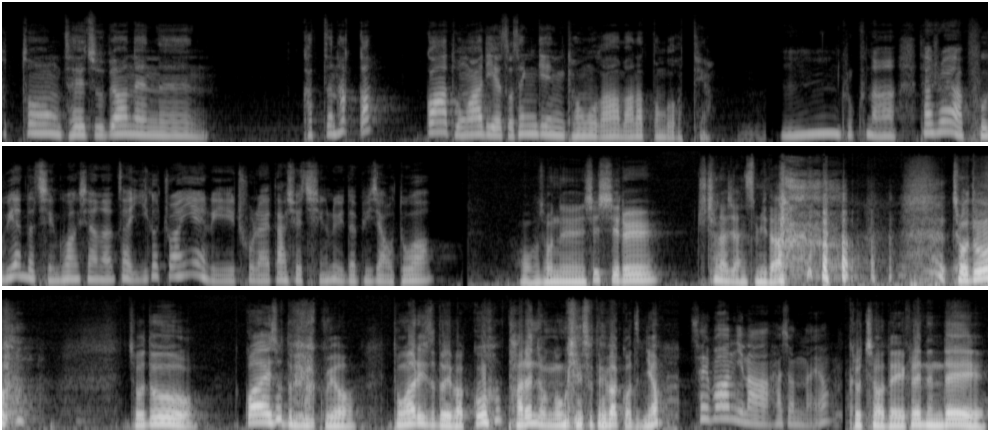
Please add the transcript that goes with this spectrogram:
보통 제 주변에는 같은 학과? 과 동아리에서 생긴 경우가 많았던 것 같아요. 嗯，그렇구나。他说呀，普遍的情况下呢，在一个专业里出来大学情侣的比较多。 어, 저는 CC를 추천하지 않습니다. 저도 저도 과에서도 해봤고요. 동아리에서도 해봤고 다른 전공에서도 해봤거든요. 세 번이나 하셨나요? 그렇죠. 네, 그랬는데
